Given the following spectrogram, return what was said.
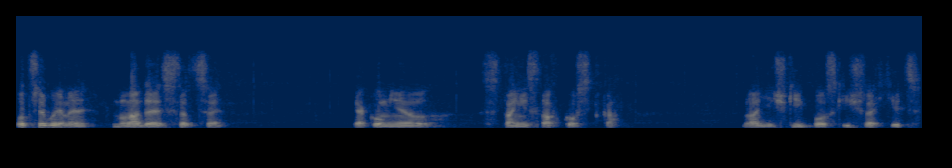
Potřebujeme mladé srdce, jako měl Stanislav Kostka, mladičký polský šlechtic,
